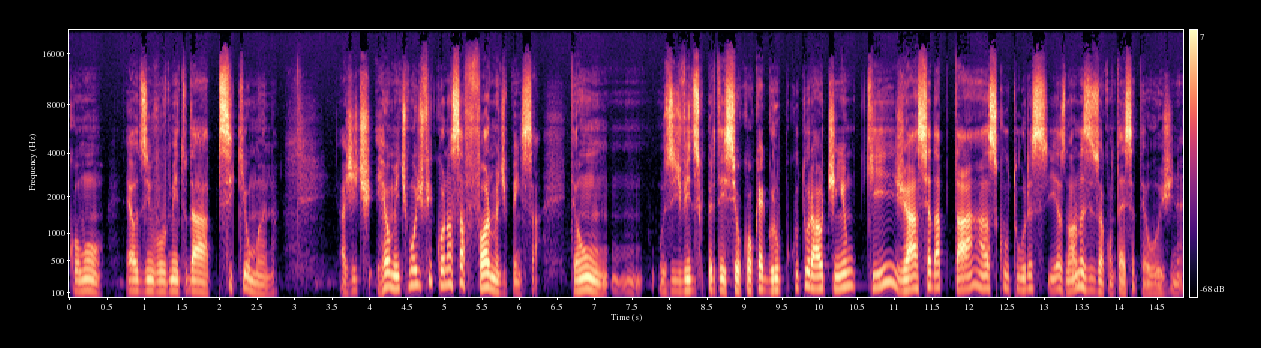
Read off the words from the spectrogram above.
como é o desenvolvimento da psique humana. A gente realmente modificou nossa forma de pensar. Então, os indivíduos que pertenciam a qualquer grupo cultural tinham que já se adaptar às culturas e às normas, isso acontece até hoje, né?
